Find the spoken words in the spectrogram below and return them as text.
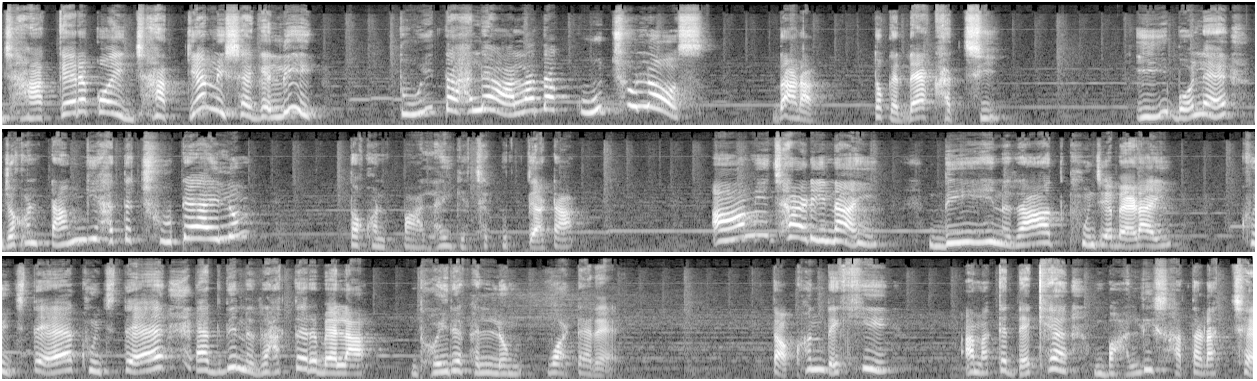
ঝাঁকের কই ঝাঁকিয়ে মিশে গেলি? তুই তাহলে আলাদা কুছুলস দাঁড়া, তোকে দেখাচ্ছি। ই বলে যখন টাঙ্গি হাতে ছুটে আইলুম, তখন পালাই গেছে কুত্তাটা। আমি ছাড়ি নাই, দিন রাত খুঁজে বেড়াই। খুঁজতে খুঁজতে একদিন রাতের বেলা ধৈরে ফেললুম ওয়াটারে। তখন দেখি আমাকে দেখে বালি সাঁতারাচ্ছে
